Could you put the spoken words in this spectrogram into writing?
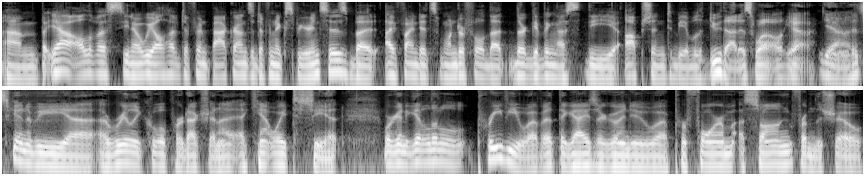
um, but yeah all of us you know we all have different backgrounds and different experiences but i find it's wonderful that they're giving us the option to be able to do that as well yeah Yeah, it's going to be uh, a really cool production. I, I can't wait to see it. We're going to get a little preview of it. The guys are going to uh, perform a song from the show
